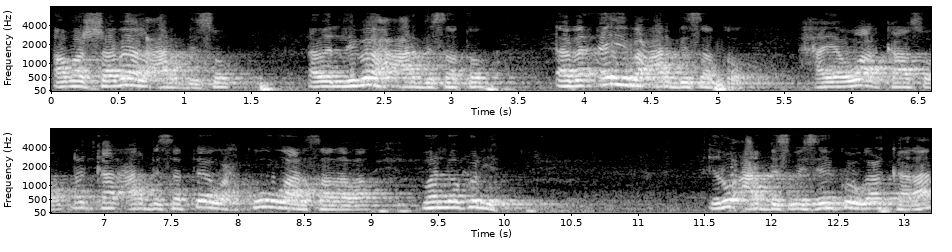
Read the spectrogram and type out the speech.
ama shabeel carbiso ama libaax carbisato ama ayba carbisato xayawaankaasoo dhankaad carbisatee wax ku ugaarsadaba waa la ogolya inuu carbismay see ku ogaan karaa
